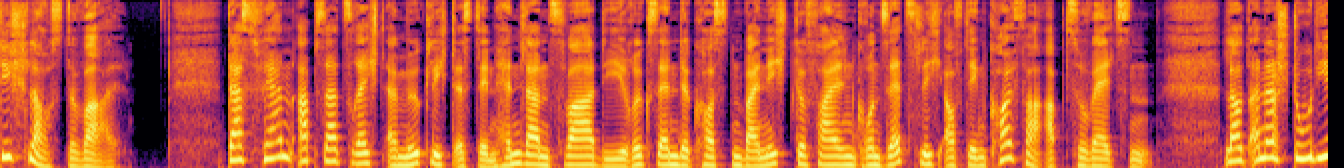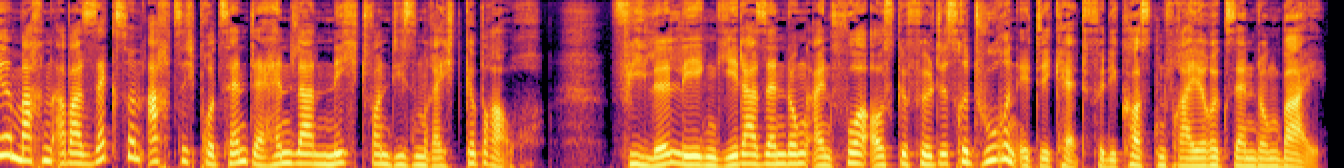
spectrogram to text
die schlauste Wahl. Das Fernabsatzrecht ermöglicht es den Händlern zwar, die Rücksendekosten bei Nichtgefallen grundsätzlich auf den Käufer abzuwälzen. Laut einer Studie machen aber 86 Prozent der Händler nicht von diesem Recht Gebrauch. Viele legen jeder Sendung ein vorausgefülltes Retourenetikett für die kostenfreie Rücksendung bei.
